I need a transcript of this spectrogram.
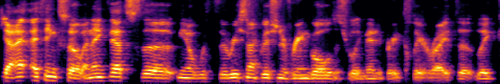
Yeah, I, I, think so. I think that's the, you know, with the recent acquisition of Ringgold, it's really made it very clear, right? That like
